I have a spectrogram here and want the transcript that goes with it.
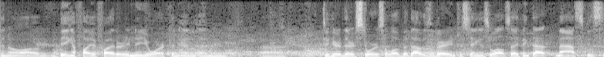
you know, uh, being a firefighter in New York and, and, and uh, to hear their stories a little bit. That was very interesting as well. So I think that mask is.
